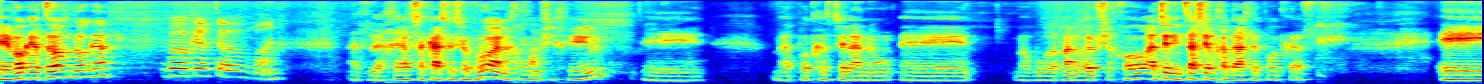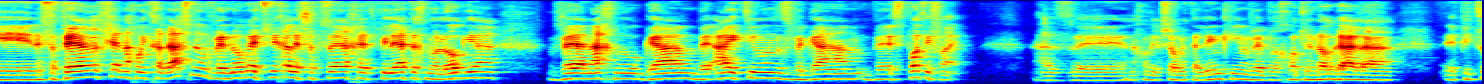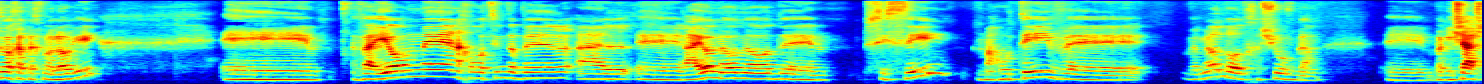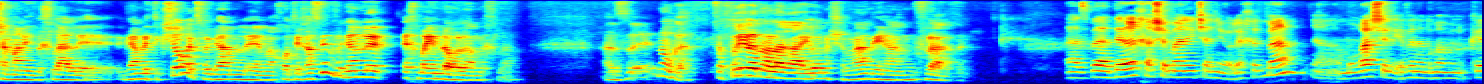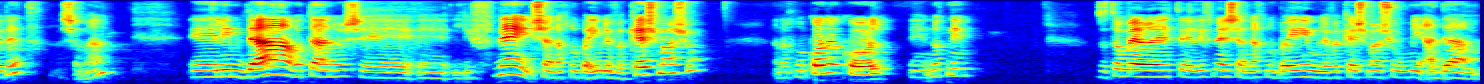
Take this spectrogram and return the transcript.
אה, בוקר טוב נוגה. בוקר טוב רון. אז אחרי הפסקה של שבוע אנחנו ממשיכים אה, בפודקאסט שלנו אה, ברבור לבן עורב שחור עד שנמצא שם חדש לפודקאסט. נספר שאנחנו התחדשנו ונוגה הצליחה לפצח את פלאי הטכנולוגיה ואנחנו גם ב iTunes וגם בספוטיפיי. אז אנחנו נרשום את הלינקים וברכות לנוגה על ה... הפיצוח הטכנולוגי. אה, והיום אה, אנחנו רוצים לדבר על אה, רעיון מאוד מאוד בסיסי, מהותי ו... ומאוד מאוד חשוב גם בגישה השמאנית בכלל, גם לתקשורת וגם למערכות יחסים וגם לאיך באים לעולם בכלל. אז נוגה, ספרי לנו על הרעיון השמאני המופלא הזה. אז בדרך השמאנית שאני הולכת בה, המורה שלי, אבן אדומה מנוקדת, השמן, אה, לימדה אותנו שלפני שאנחנו באים לבקש משהו, אנחנו קודם כל אה, נותנים. זאת אומרת, אה, לפני שאנחנו באים לבקש משהו מאדם,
